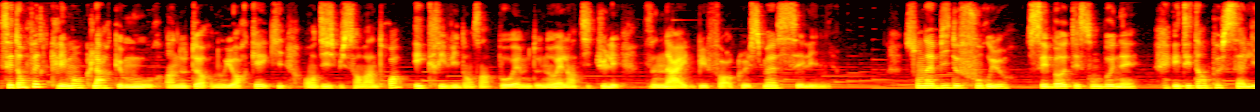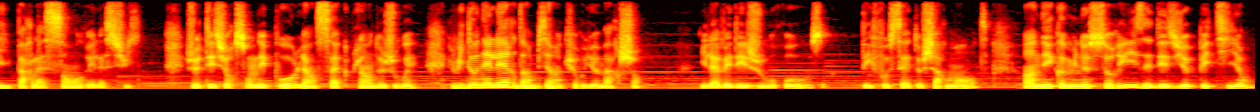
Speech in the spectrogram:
C'est en fait Clément Clark Moore, un auteur new-yorkais qui, en 1823, écrivit dans un poème de Noël intitulé The Night Before Christmas ces lignes. Son habit de fourrure, ses bottes et son bonnet étaient un peu salis par la cendre et la suie. Jeté sur son épaule un sac plein de jouets lui donnait l'air d'un bien curieux marchand. Il avait des joues roses, des fossettes charmantes, un nez comme une cerise et des yeux pétillants,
